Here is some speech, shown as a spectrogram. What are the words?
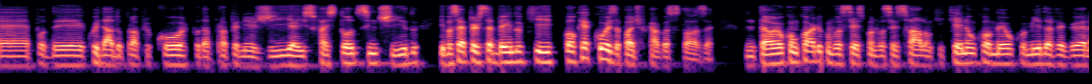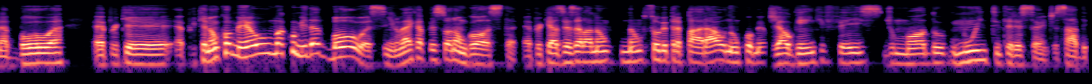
é poder cuidar do próprio corpo, da própria energia, isso faz todo sentido. E você vai percebendo que qualquer coisa pode ficar gostosa. Então eu concordo com vocês quando vocês falam que quem não comeu comida vegana boa é porque é porque não comeu uma comida boa, assim. Não é que a pessoa não gosta, é porque às vezes ela não, não soube preparar ou não comeu de alguém que fez de um modo muito interessante, sabe?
